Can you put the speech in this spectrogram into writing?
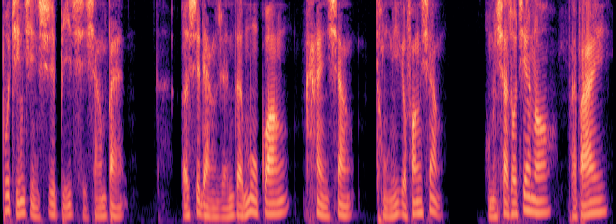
不仅仅是彼此相伴，而是两人的目光看向同一个方向。”我们下周见喽，拜拜。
